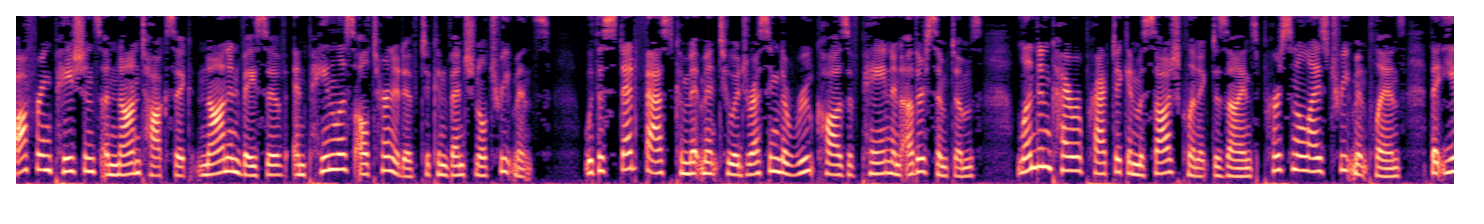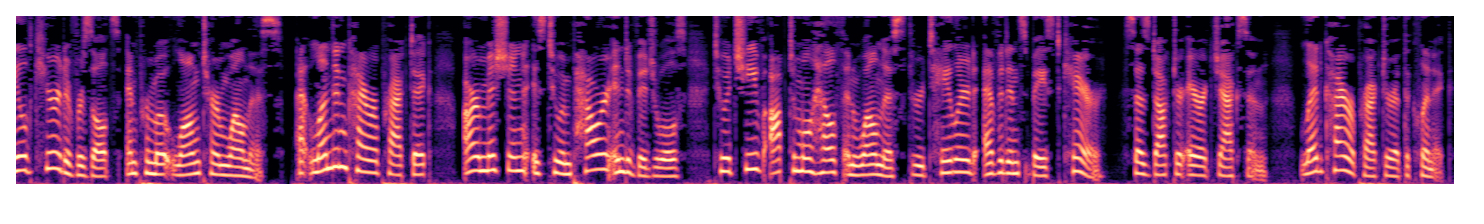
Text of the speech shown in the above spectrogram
offering patients a non toxic, non invasive, and painless alternative to conventional treatments. With a steadfast commitment to addressing the root cause of pain and other symptoms, London Chiropractic and Massage Clinic designs personalized treatment plans that yield curative results and promote long term wellness. At London Chiropractic, our mission is to empower individuals to achieve optimal health and wellness through tailored, evidence based care says Dr. Eric Jackson, lead chiropractor at the clinic.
